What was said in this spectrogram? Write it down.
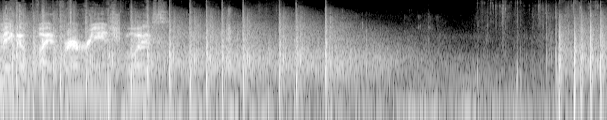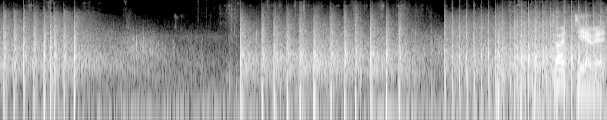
Make them fight for every inch, boys. God damn it.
